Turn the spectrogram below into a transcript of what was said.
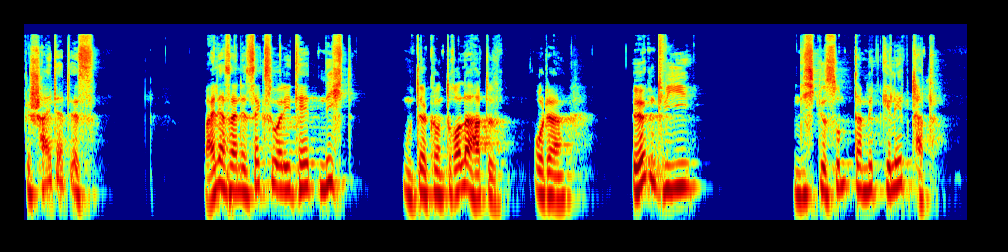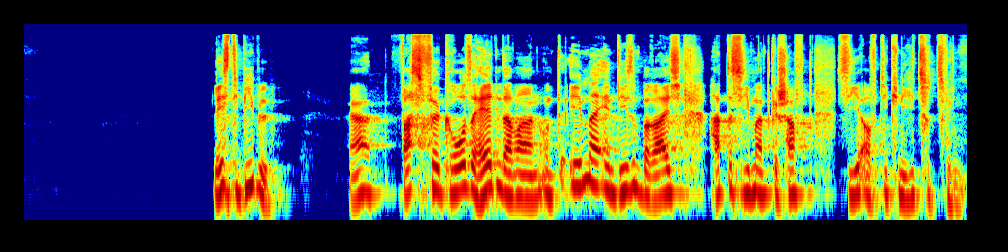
gescheitert ist weil er seine Sexualität nicht unter Kontrolle hatte oder irgendwie nicht gesund damit gelebt hat. Lest die Bibel. Ja, was für große Helden da waren. Und immer in diesem Bereich hat es jemand geschafft, sie auf die Knie zu zwingen.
